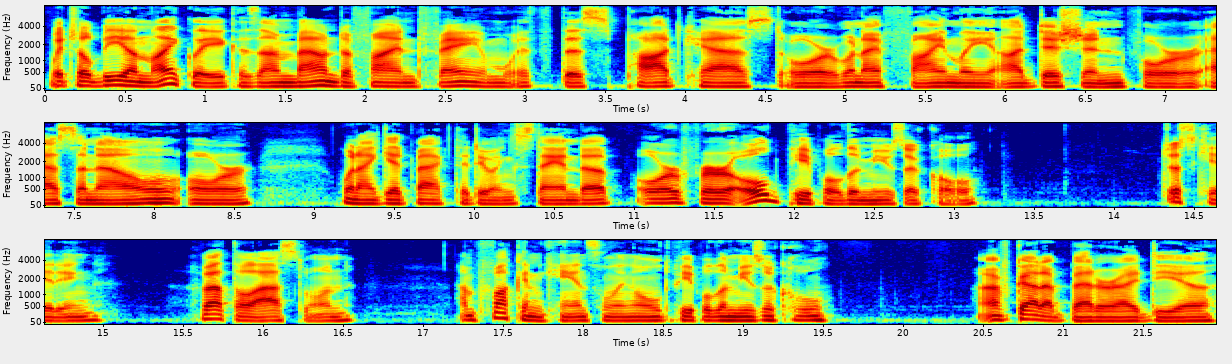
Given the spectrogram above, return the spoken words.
Which will be unlikely because I'm bound to find fame with this podcast or when I finally audition for SNL or when I get back to doing stand up or for Old People the musical. Just kidding. About the last one. I'm fucking canceling Old People the musical. I've got a better idea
